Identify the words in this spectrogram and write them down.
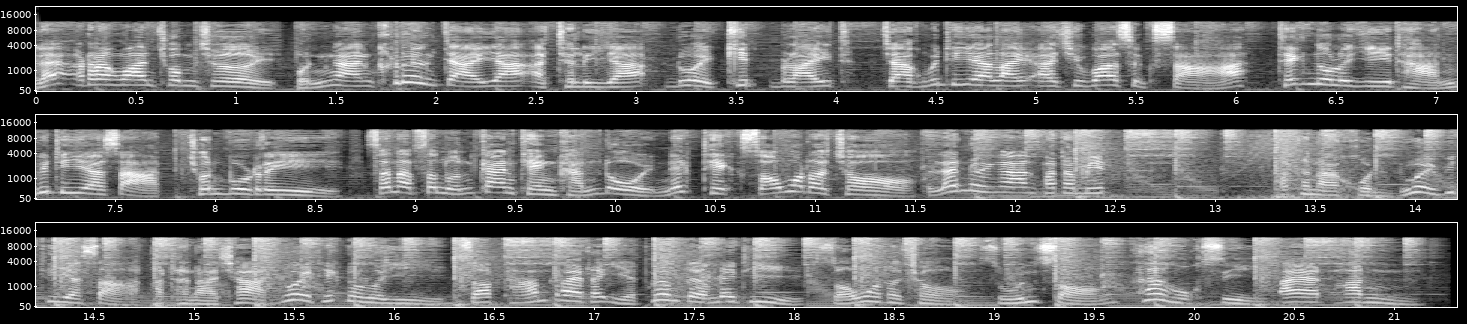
และรางวัลชมเชย ผลงานเครื่องจ่ายยาอัจฉริยะด้วย KidBright จากวิทยาลัยอาชีวศึกษา เทคโนโลยีฐานวิทยาศาสตร์ ชลบุรี สนับสนุนการแข่งขันโดย n e c t e c h สวทช และหน่วยงานพันธมิตร พัฒนาคนด้วยวิทยาศาสตร์ พัฒนาชาติด้วยเทคโนโลยี สอบถามรายละเอียดเพิ่มเติมได้ที่ สวทช 02 564 8000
